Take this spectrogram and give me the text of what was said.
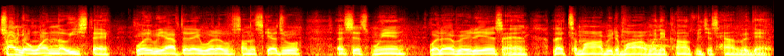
trying to go one no each day. What do we have today? Whatever's on the schedule, let's just win whatever it is, and let tomorrow be tomorrow. When it comes, we just handle it then.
